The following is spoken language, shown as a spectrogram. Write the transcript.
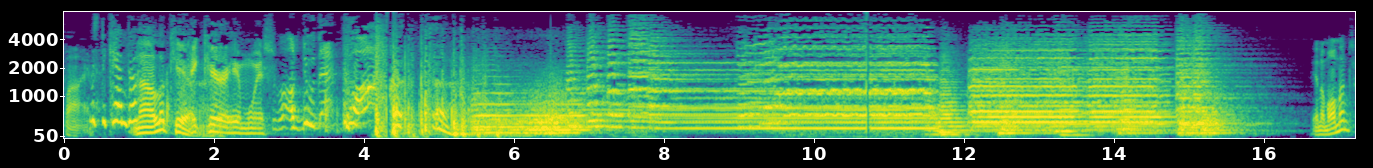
fine. Mr. Kendall? Now, look here. Take care of him, Wes. I'll do that, Pa. A moment,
